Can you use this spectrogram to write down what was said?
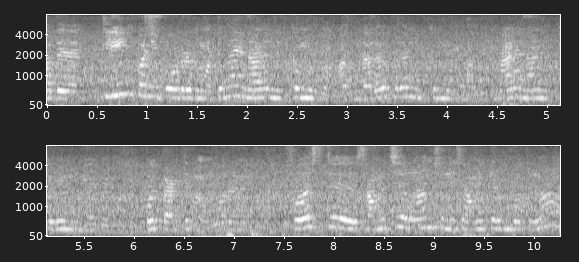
அதை க்ளீன் பண்ணி போடுறது மட்டும்தான் என்னால் நிற்க முடியும். அந்த அளவுக்கு தான் நிற்க முடியும். அதுக்கு மேலே என்னால் நிற்கவே முடியாது. போய் படுத்துக்குவேன் ஒரு ஃபர்ஸ்ட்டு சமைச்சிடலாம்னு சொல்லி சமைக்கிற போதெல்லாம்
